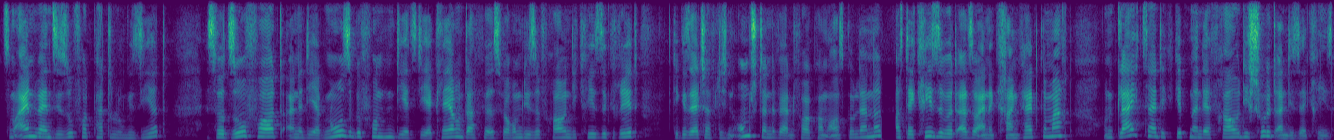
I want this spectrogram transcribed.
Zum einen werden sie sofort pathologisiert. Es wird sofort eine Diagnose gefunden, die jetzt die Erklärung dafür ist, warum diese Frau in die Krise gerät. Die gesellschaftlichen Umstände werden vollkommen ausgeblendet. Aus der Krise wird also eine Krankheit gemacht und gleichzeitig gibt man der Frau die Schuld an dieser Krise.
